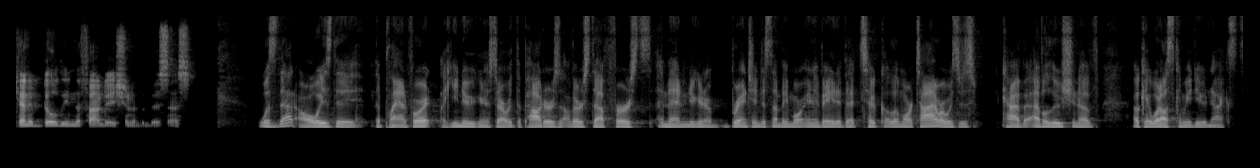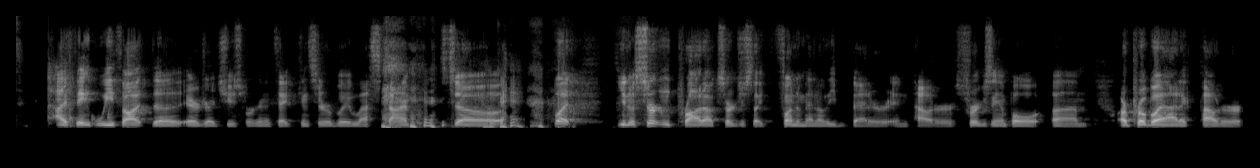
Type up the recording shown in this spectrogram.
kind of building the foundation of the business was that always the the plan for it? Like you knew you're going to start with the powders and other stuff first, and then you're going to branch into something more innovative that took a little more time, or was this kind of an evolution of okay, what else can we do next? I think we thought the air dried chews were going to take considerably less time. So, okay. but you know, certain products are just like fundamentally better in powder. For example, um, our probiotic powder,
